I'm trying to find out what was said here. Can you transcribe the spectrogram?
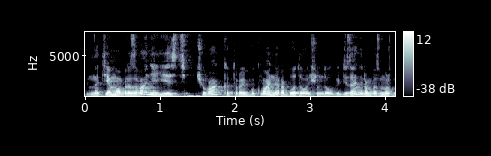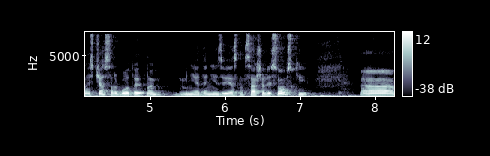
на тему образования есть чувак, который буквально работал очень долго дизайнером, возможно, сейчас работает, но мне это неизвестно. Саша Лисовский. Э,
